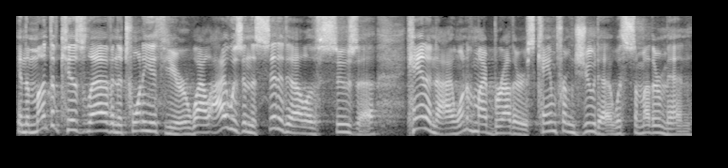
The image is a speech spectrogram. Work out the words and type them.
In the month of Kislev in the 20th year, while I was in the citadel of Susa, Hanani, one of my brothers, came from Judah with some other men,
